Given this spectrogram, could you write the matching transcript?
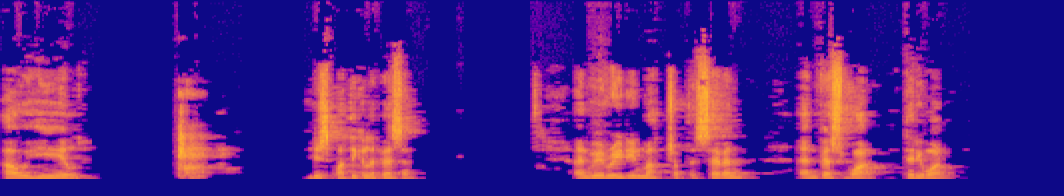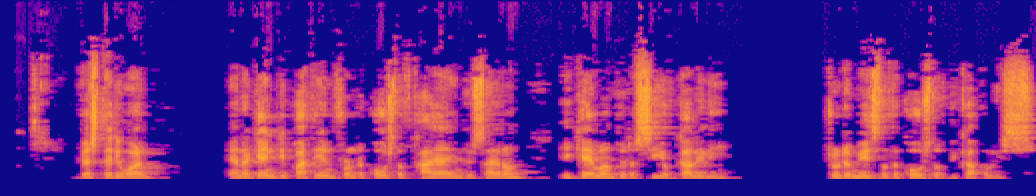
how he healed this particular person. And we read in Mark chapter 7 and verse 1, 31. Verse 31, and again departing from the coast of Tyre into Sidon, he came unto the Sea of Galilee through the midst of the coast of Decapolis.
